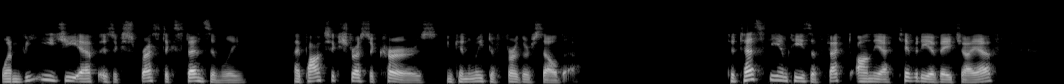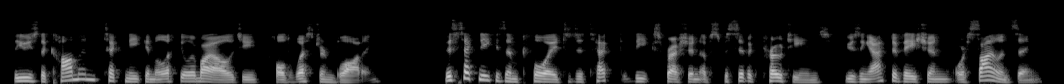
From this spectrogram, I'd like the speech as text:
When VEGF is expressed extensively, hypoxic stress occurs and can lead to further cell death. To test DMT's effect on the activity of HIF, they used a common technique in molecular biology called Western blotting. This technique is employed to detect the expression of specific proteins using activation or silencing,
